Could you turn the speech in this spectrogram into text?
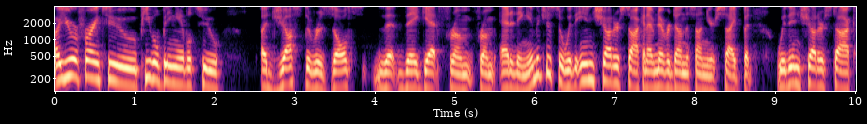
are you referring to people being able to adjust the results that they get from from editing images? So within Shutterstock, and I've never done this on your site, but within Shutterstock,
